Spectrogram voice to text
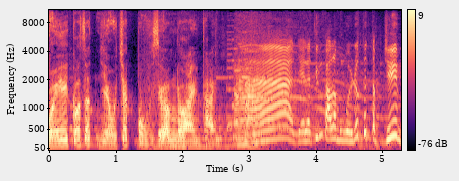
chuối có rất nhiều chất bổ dưỡng đó anh Thành. À, vậy là chứng tỏ là một người rất thích tập gym.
